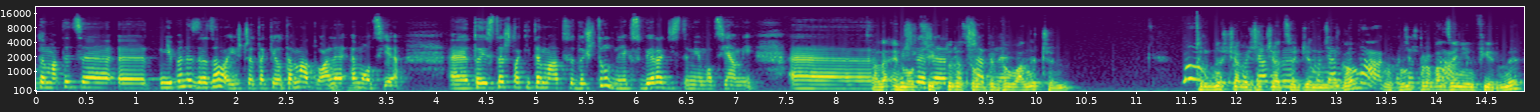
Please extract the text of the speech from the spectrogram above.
tematyce, e, nie będę zdradzała jeszcze takiego tematu, ale Mhm. emocje. E, To jest też taki temat dość trudny, jak sobie radzić z tymi emocjami. E, Ale emocje, myślę, które są wywołane czym? Trudnościami chociażby- życia codziennego, tak, Mhm. prowadzeniem firmy,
